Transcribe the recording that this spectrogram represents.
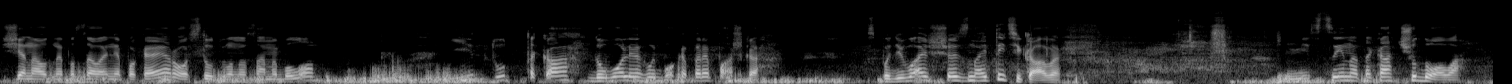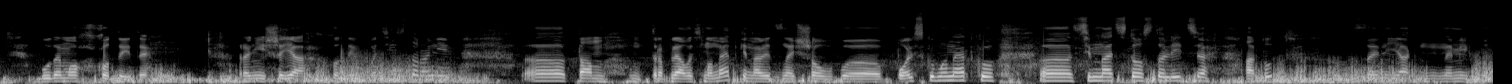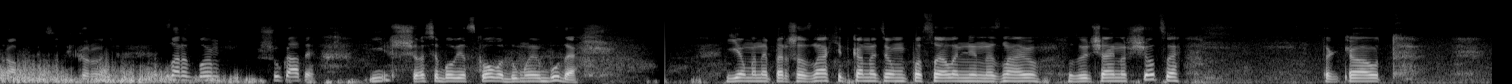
ще на одне поселення по КР. Ось тут воно саме було. Тут така доволі глибока перепашка. Сподіваюсь, щось знайти цікаве. Місцина така чудова. Будемо ходити. Раніше я ходив по цій стороні, е, там траплялись монетки, навіть знайшов е, польську монетку е, 17 століття, а тут все ніяк не міг потрапити сюди. Коротше. Зараз будемо шукати. І щось обов'язково, думаю, буде. Є в мене перша знахідка на цьому поселенні. Не знаю, звичайно, що це. Така от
